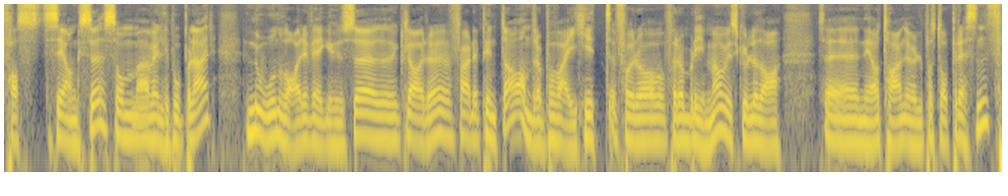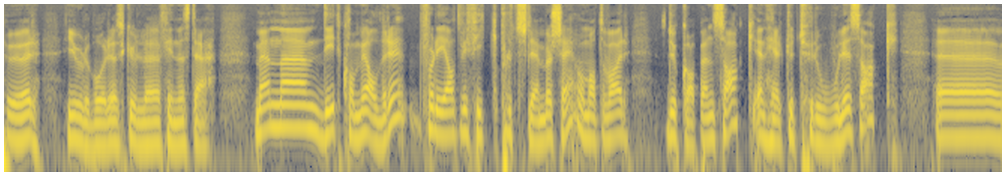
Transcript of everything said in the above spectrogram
fast seanse som er veldig populær. Noen var i VG-huset klare, ferdig pynta, og andre på vei hit for å, for å bli med. Og vi skulle da eh, ned og ta en øl på Stopp pressen før julebordet skulle finne sted. Men eh, dit kom vi aldri, fordi at vi fikk plutselig en beskjed om at det var dukka opp en sak, en helt utrolig sak. Eh,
